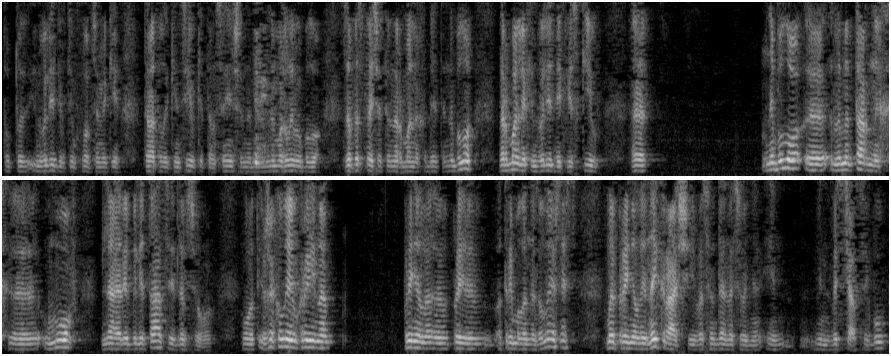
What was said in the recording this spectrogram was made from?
тобто інвалідів тим хлопцям, які втратили кінцівки, там все інше, неможливо було забезпечити нормально ходити. Не було нормальних інвалідних візків, е, не було е, елементарних е, умов для реабілітації, для всього. От. І вже коли Україна прийняла, е, при, отримала незалежність, ми прийняли найкращий в СНД на сьогодні, і він весь час цей був,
